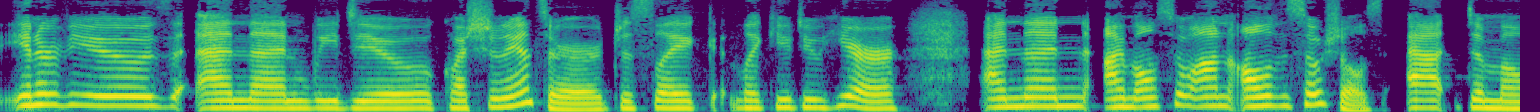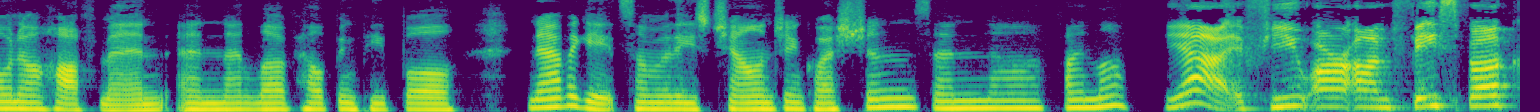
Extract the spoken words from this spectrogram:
interviews and then we do question and answer just like like you do here. And then i'm also on all of the socials at damona hoffman and i love helping people navigate some of these challenging questions and uh, find love. Yeah if you are on facebook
